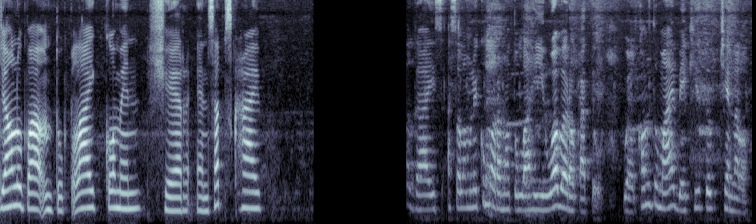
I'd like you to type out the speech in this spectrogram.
lupa untuk like, comment, share, and subscribe. Halo guys, Assalamualaikum warahmatullahi wabarakatuh. Welcome to my back YouTube channel.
